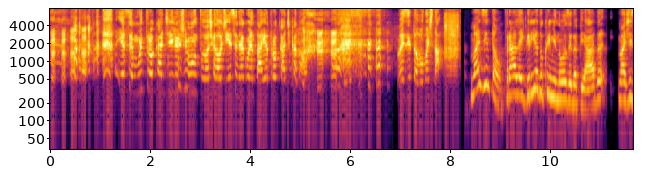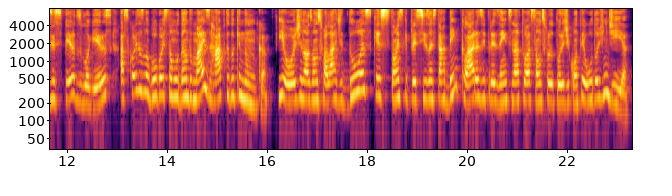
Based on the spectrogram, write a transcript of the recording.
ia ser muito trocadilho junto. Acho que a audiência não ia aguentar e ia trocar de canal. Mas então, vou continuar. Mas então, para alegria do criminoso e da piada, mas desespero dos blogueiros, as coisas no Google estão mudando mais rápido do que nunca. E hoje nós vamos falar de duas questões que precisam estar bem claras e presentes na atuação dos produtores de conteúdo hoje em dia.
